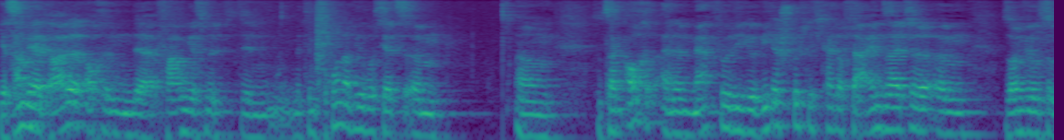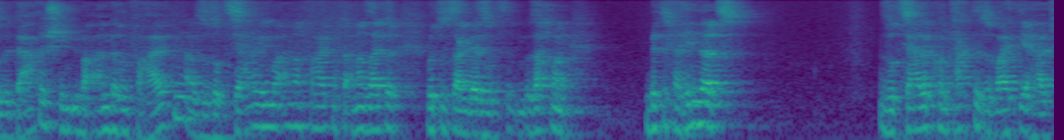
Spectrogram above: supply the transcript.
Jetzt haben wir ja gerade auch in der Erfahrung jetzt mit, den, mit dem Coronavirus jetzt ähm, ähm, sozusagen auch eine merkwürdige Widersprüchlichkeit. Auf der einen Seite ähm, sollen wir uns solidarisch gegenüber anderen verhalten, also sozial gegenüber anderen verhalten. Auf der anderen Seite wird sozusagen der, sagt man, bitte verhindert soziale Kontakte, soweit ihr halt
